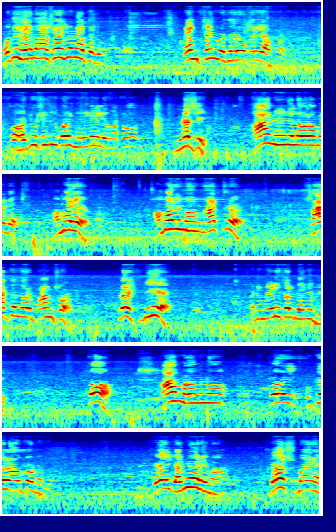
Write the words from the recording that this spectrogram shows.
મોદી સાહેબ આશ્વાસન આપેલું પેન્શન વધારો કરી આપવાનો તો હજુ સુધી કોઈ નિર્ણય લેવાતો નથી. આ નિર્ણય લેવા માટે અમારે, અમારી માંગ માત્ર સાત હજાર પાંચસો પ્લસ ડીએ અને મેડિકલ બેનિફિટ. તો આ માંગનો કોઈ ઉકેલ આવતો નથી. ગઈ જાન્યુઆરીમાં દસ બારે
